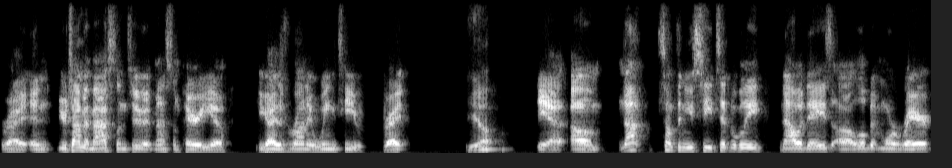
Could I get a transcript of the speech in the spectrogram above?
Right, and your time at Massillon too, at Massillon Perry, you you guys run a wing T, right? Yeah. Yeah. Um, not something you see typically nowadays. Uh, a little bit more rare.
